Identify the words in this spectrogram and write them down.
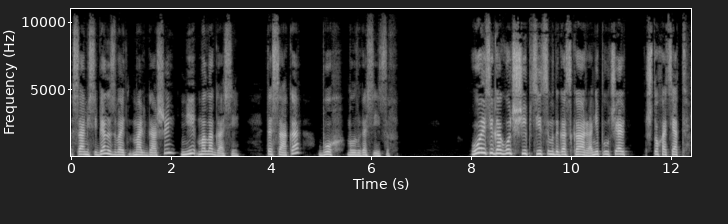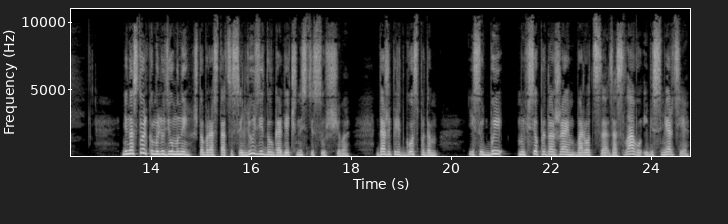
сами себя называют мальгаши, не малагаси. Тесака — бог малагасийцев. О, эти гогочущие птицы Мадагаскара! Они получают, что хотят. Не настолько мы люди умны, чтобы расстаться с иллюзией долговечности сущего. Даже перед Господом и судьбы мы все продолжаем бороться за славу и бессмертие,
